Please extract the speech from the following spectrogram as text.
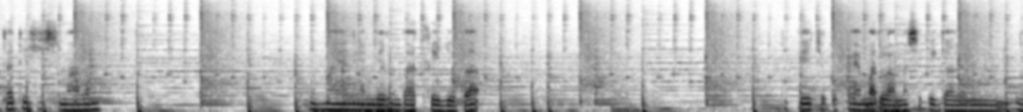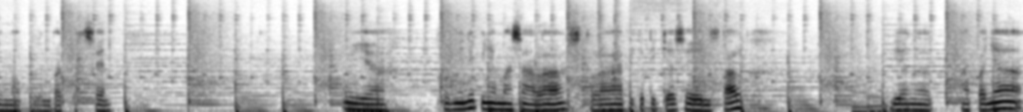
Tadi sih semalam ngambil baterai juga. Tapi cukup hemat lah masih tinggal 54% oh iya game ini punya masalah. Setelah hari ketiga saya install dia nge apanya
